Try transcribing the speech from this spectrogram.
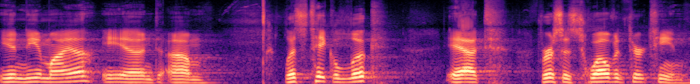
in Nehemiah and um, Let's take a look at verses 12 and 13.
